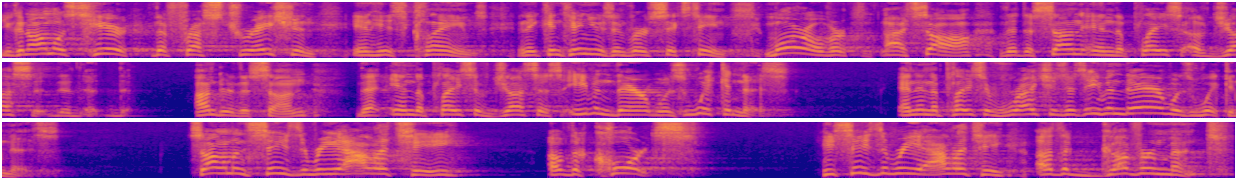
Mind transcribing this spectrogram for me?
you can almost hear the frustration in his claims. And he continues in verse 16 Moreover, I saw that the sun in the place of justice, under the sun, that in the place of justice, even there was wickedness. And in the place of righteousness, even there was wickedness. Solomon sees the reality of the courts, he sees the reality of the government.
